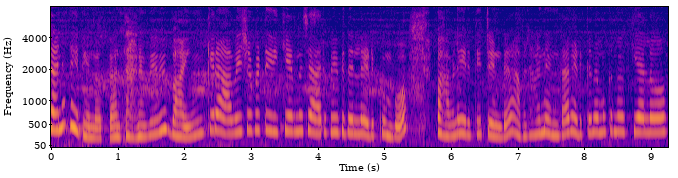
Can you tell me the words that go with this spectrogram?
തനു ബേബിയെ നോക്കാം. തനു ബേബി ഭയങ്കര ആവേശപ്പെട്ടിരിക്കുകയായിരുന്നു. ചാരു ബേബി ഇതെല്ലാം എടുക്കുമ്പോൾ. അപ്പോൾ അവളെ ഇരുത്തിയിട്ടുണ്ട്. അവളെ വന്ന് എന്താണ് എടുക്കുന്നത്? നമുക്ക് നോക്കിയാലോ.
